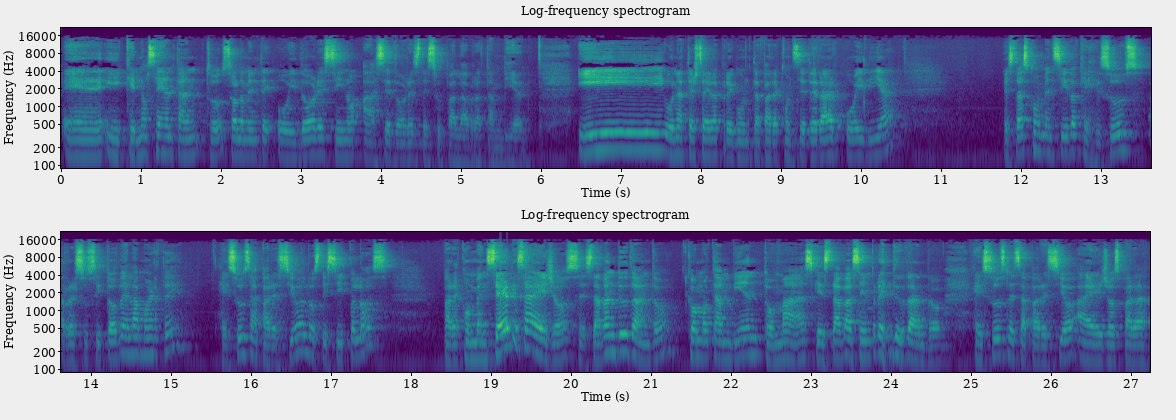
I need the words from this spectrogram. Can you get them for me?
eh, y que no sean tanto solamente oidores, sino hacedores de su palabra también. Y una tercera pregunta para considerar hoy día. ¿Estás convencido que Jesús resucitó de la muerte? Jesús apareció a los discípulos para convencerles a ellos, estaban dudando, como también Tomás, que estaba siempre dudando. Jesús les apareció a ellos para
